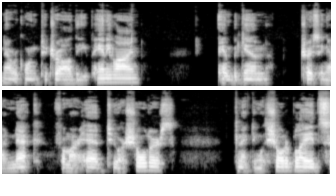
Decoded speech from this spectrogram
Now we're going to draw the panty line and begin tracing our neck from our head to our shoulders, connecting with shoulder blades.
